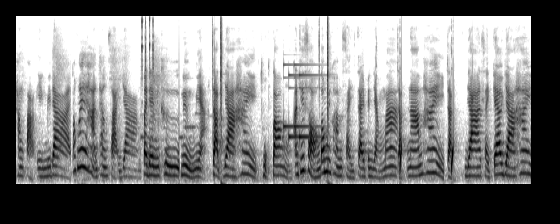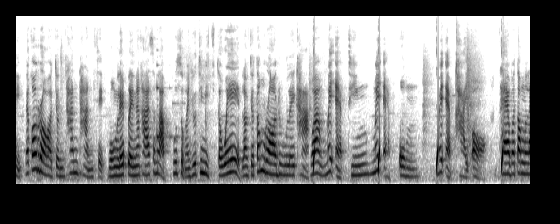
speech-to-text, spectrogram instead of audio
ทางปากเองไม่ได้ ต้องให้อาหารทางสายยาง ประเด็นคือหนึ่งเนี่ยจัดยาให้ถูกต้อง อันที่สองต้องมีความใส่ใจเป็นอย่างมาก จัดน้ำให้จัด ยาใส่แก้วยาให้ แล้วก็รอจนท่านทานเสร็จวงเล็บเลยนะคะสำหรับผู้สูงอายุที่มีจิตเวชเราจะต้องรอดูเลยค่ะ ว่าไม่แอบทิ้ง ไม่แอบอม ไม่แอบคายออก แทบว่าต้องแล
